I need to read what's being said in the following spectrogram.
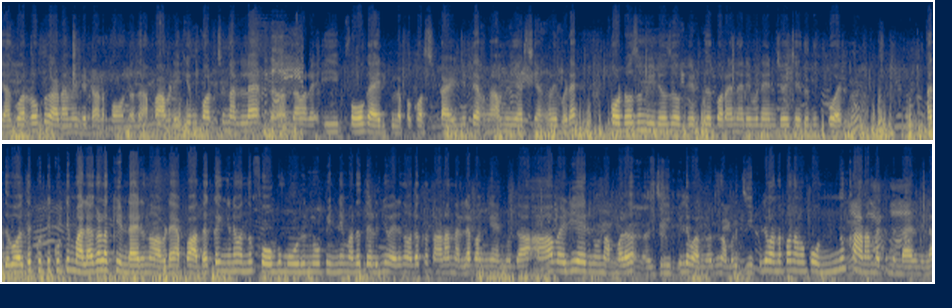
ജാഗ്വാർ റോക്ക് കാണാൻ വേണ്ടിയിട്ടാണ് പോകുന്നത്. അപ്പോൾ അവിടേക്കും കുറച്ച് നല്ല എന്താ പറയുക ഈ ഫോഗ് ആയിരിക്കുമല്ലോ. അപ്പോൾ കുറച്ച് കഴിഞ്ഞിട്ട് ഇറങ്ങാമെന്ന് വിചാരിച്ച് ഞങ്ങൾ ഇവിടെ ഫോട്ടോസും വീഡിയോസും ഒക്കെ എടുത്ത് കുറേ നേരം ഇവിടെ എൻജോയ് ചെയ്ത് നിൽക്കുമായിരുന്നു അതുപോലത്തെ കുട്ടി കുട്ടി മലകളൊക്കെ ഉണ്ടായിരുന്നു അവിടെ. അപ്പോൾ അതൊക്കെ ഇങ്ങനെ വന്ന് ഫോഗ് മൂടുന്നു പിന്നെയും അത് തെളിഞ്ഞു വരുന്നു. അതൊക്കെ കാണാൻ നല്ല ഭംഗിയായിരുന്നു. ഇതാ ആ വഴിയായിരുന്നു നമ്മൾ ജീപ്പിൽ വന്നത്. നമ്മൾ ജീപ്പിൽ വന്നപ്പോൾ നമുക്ക് ഒന്നും കാണാൻ പറ്റുന്നുണ്ടായിരുന്നില്ല.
